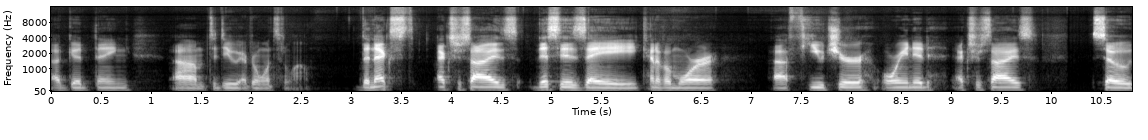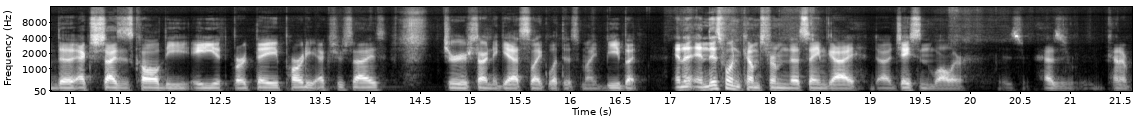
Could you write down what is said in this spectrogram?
a good thing um, to do every once in a while. The next exercise, this is a kind of a more uh, future oriented exercise. So the exercise is called the 80th birthday party exercise sure you're starting to guess like what this might be, but and and this one comes from the same guy, uh, Jason Waller, is, has kind of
